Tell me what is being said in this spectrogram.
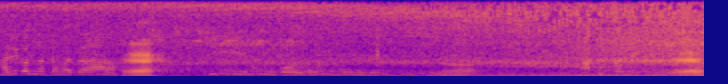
다리 건너자마자 예. 길이 한 뭐 여러 개가 있는데 예.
